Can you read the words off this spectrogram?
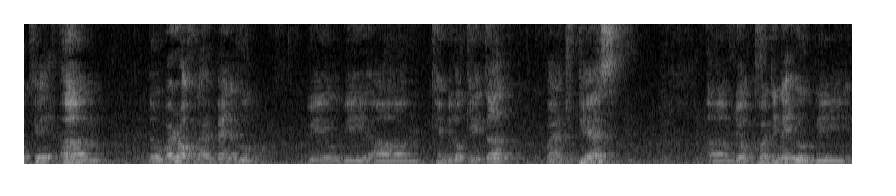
Okay, um, the wearer of life band will, will be um, can be located via GPS. Um, your coordinate will be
